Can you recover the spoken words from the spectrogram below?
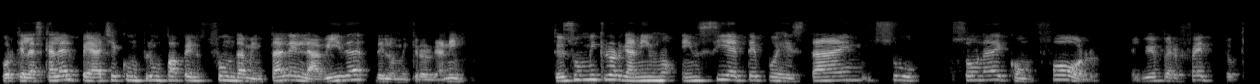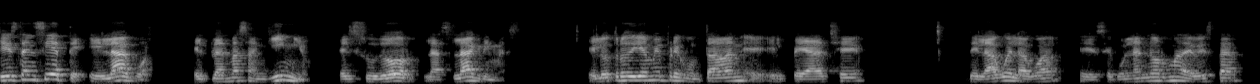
Porque la escala del pH cumple un papel fundamental en la vida de los microorganismos. Entonces, un microorganismo en 7, pues está en su zona de confort, el vive perfecto. ¿Qué está en siete? El agua, el plasma sanguíneo, el sudor, las lágrimas. El otro día me preguntaban eh, el pH del agua. El agua, eh, según la norma, debe estar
